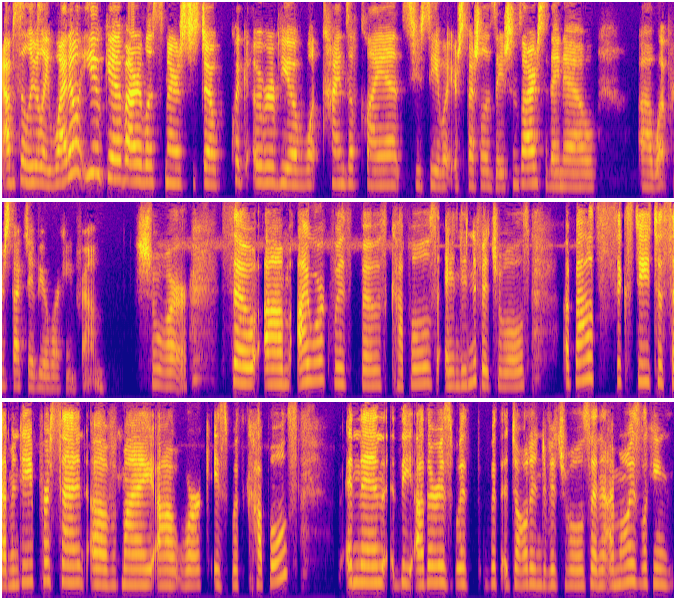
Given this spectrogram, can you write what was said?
Absolutely. Why don't you give our listeners just a quick overview of what kinds of clients you see, what your specializations are, so they know uh, what perspective you're working from? Sure. So um, I work with both couples and individuals. About 60 to 70% of my uh, work is with couples. And then the other is with, with adult individuals. And I'm always looking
